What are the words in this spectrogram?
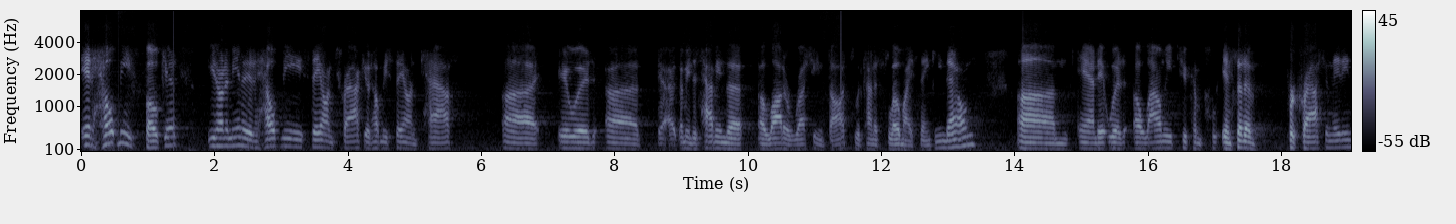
it helped me focus. You know what I mean? It helped me stay on track. It would help me stay on task. Uh, it would. Uh, I mean, just having the a lot of rushing thoughts would kind of slow my thinking down, um, and it would allow me to complete instead of procrastinating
